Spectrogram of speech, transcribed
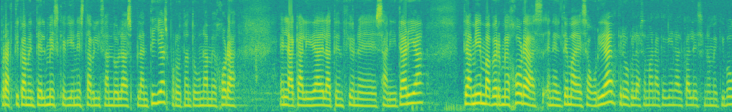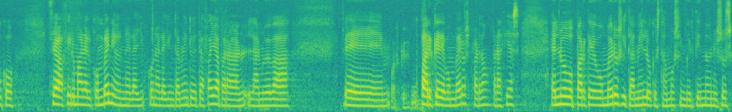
prácticamente el mes que viene estabilizando las plantillas, por lo tanto una mejora en la calidad de la atención eh, sanitaria. También va a haber mejoras en el tema de seguridad. Creo que la semana que viene, alcalde, si no me equivoco, se va a firmar el convenio con el Ayuntamiento de Tafalla para la nueva eh, parque. de bomberos, perdón, gracias, el nuevo parque de bomberos y también lo que estamos invirtiendo en esos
